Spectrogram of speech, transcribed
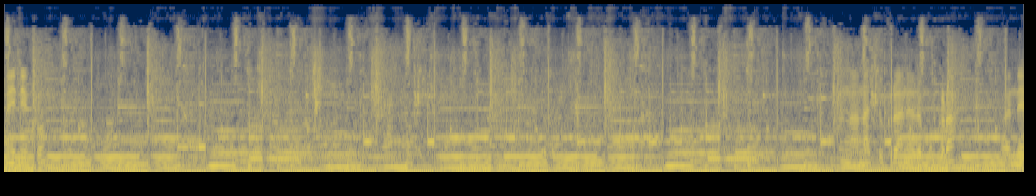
અહીં દેખો. છોકરાને રમકડા અને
